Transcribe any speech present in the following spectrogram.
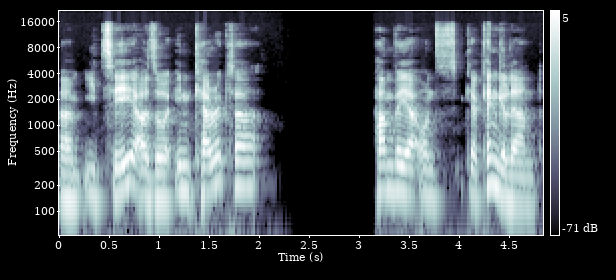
ähm, IC, also in Character, haben wir ja uns ja kennengelernt.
